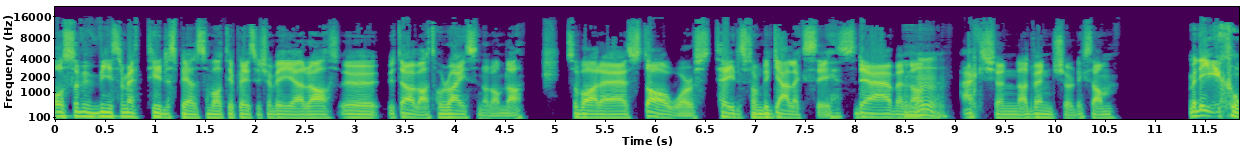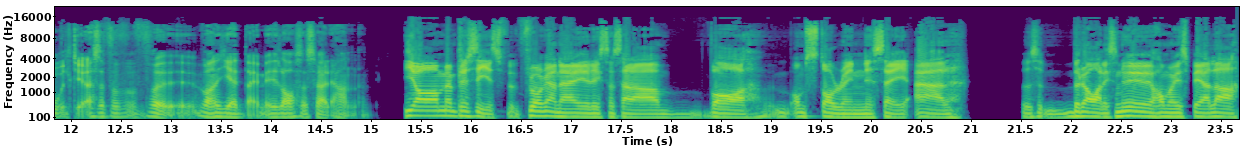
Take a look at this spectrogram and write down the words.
Och så visar de ett till spel som var till Playstation VR uh, utöver att Horizon och de där. så var det Star Wars, Tales from the Galaxy. Så det är väl någon Mhm. action adventure liksom. Men det är ju coolt ju, alltså för, för, för vara en jedi med lasersvärd i handen. Ja, men precis. Frågan är ju liksom så här, vad, om storyn i sig är bra. Liksom, nu har man ju spelat,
